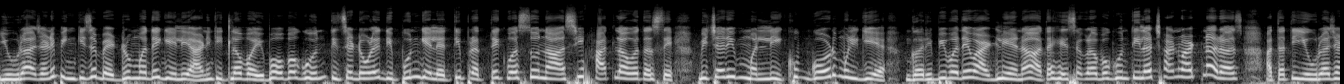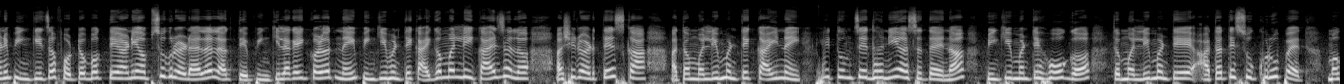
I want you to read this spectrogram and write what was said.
युवराज आणि पिंकीच्या बेडरूममध्ये गेली आणि तिथलं वैभव बघून तिचे डोळे दिपून गेले ती प्रत्येक वस्तू ना अशी हात लावत असते. बिचारी मल्ली खूप गोड मुलगी आहे. गरिबीमध्ये वाढली आहे ना? आता हे सगळं बघून तिला छान वाटणारच. आता ती युवराज आणि पिंकीचा फोटो बघते आणि अपसुक रडायला लागते. पिंकीला काही कळत नाही. पिंकी म्हणते काय गं मल्ली? काय झालं? अशी रडतेस का? आता मल्ली म्हणते काही नाही. हे तुमचे धनी असत आहे ना? पिंकी म्हणते हो ग. तर मल्ली म्हणते आता ते सुखरूप आहेत. मग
